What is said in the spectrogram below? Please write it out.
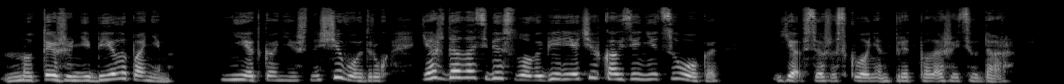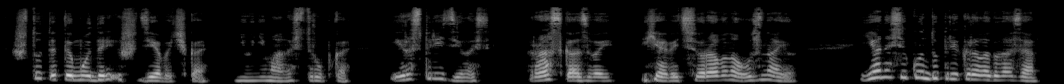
Но ты же не била по ним?» «Нет, конечно, с чего, друг? Я ждала тебе слова, беречь их, как зеницу ока. Я все же склонен предположить удар. Что-то ты мудришь, девочка!» — не унималась трубка и распорядилась. «Рассказывай, я ведь все равно узнаю». Я на секунду прикрыла глаза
